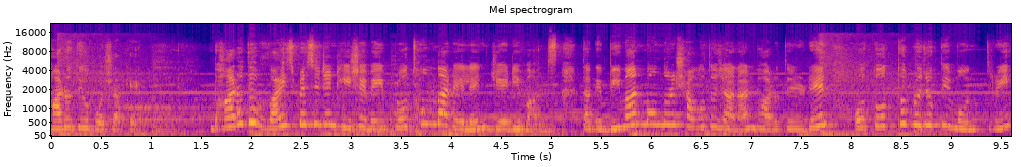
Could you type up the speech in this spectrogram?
ভারতীয় পোশাকে। ভারতে ভাইস প্রেসিডেন্ট হিসেবে এই প্রথমবার এলেন জেডি ভান্স তাকে বিমানবন্দরে স্বাগত জানান ভারতের রেল ও তথ্য প্রযুক্তি মন্ত্রী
